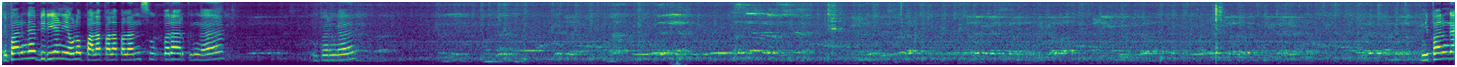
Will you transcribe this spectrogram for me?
இங்க பாருங்க பிரியாணி எவ்வளோ பல பல பலன்னு சூப்பராக இருக்குங்க. பாருங்க. இங்க பாருங்க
